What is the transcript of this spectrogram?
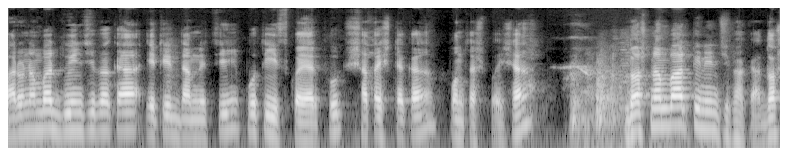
বারো নাম্বার দুই ইঞ্চি ফাঁকা, এটির দাম নিচ্ছি প্রতি স্কোয়ার ফুট সাতাশ টাকা পঞ্চাশ পয়সা। দশ নাম্বার তিন ইঞ্চি ফাঁকা। দশ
